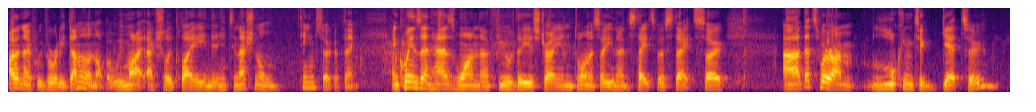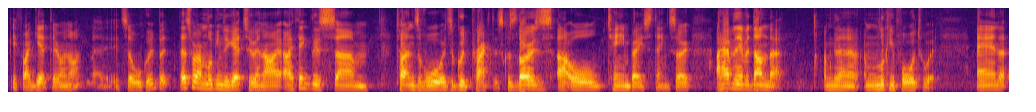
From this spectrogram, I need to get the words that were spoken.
I don't know if we've already done it or not, but we might actually play in the international team circuit thing. And Queensland has won a few of the Australian tournaments, so you know the states versus states. So uh, that's where I'm looking to get to. If I get there or not, uh, it's all good. But that's where I'm looking to get to, and I, I think this um, Titans of War is a good practice because those are all team-based things. So I haven't ever done that. I'm gonna I'm looking forward to it, and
